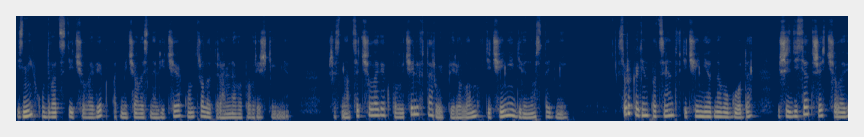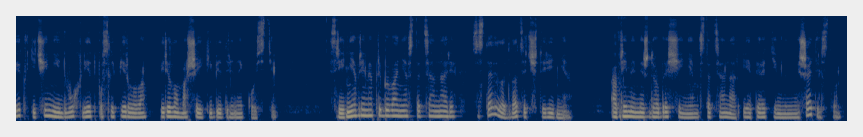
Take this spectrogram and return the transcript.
Из них у 20 человек отмечалось наличие контралатерального повреждения. 16 человек получили второй перелом в течение 90 дней. 41 пациент в течение одного года и 66 человек в течение двух лет после первого перелома шейки бедренной кости. Среднее время пребывания в стационаре составило 24 дня, а время между обращением в стационар и оперативным вмешательством –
